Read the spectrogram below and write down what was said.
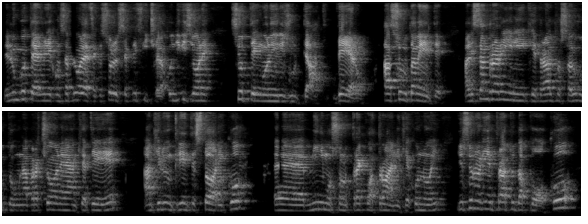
nel lungo termine, consapevolezza che solo il sacrificio e la condivisione si ottengono i risultati. Vero, assolutamente. Alessandro Arini, che tra l'altro saluto, un abbraccione anche a te, anche lui un cliente storico, eh, minimo sono 3-4 anni che è con noi. Io sono rientrato da poco,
